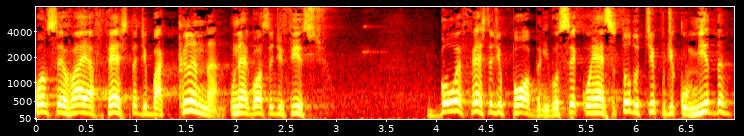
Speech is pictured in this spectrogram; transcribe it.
Quando você vai à festa de bacana, o negócio é difícil. Boa é festa de pobre. Você conhece todo tipo de comida.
